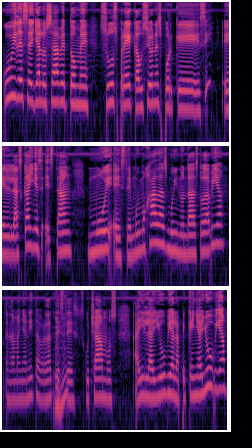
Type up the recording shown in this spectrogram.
Cuídese, ya lo sabe, tome sus precauciones porque sí, eh, las calles están muy, este, muy mojadas, muy inundadas todavía. En la mañanita, ¿verdad? este, escuchamos ahí la lluvia, la pequeña lluvia.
